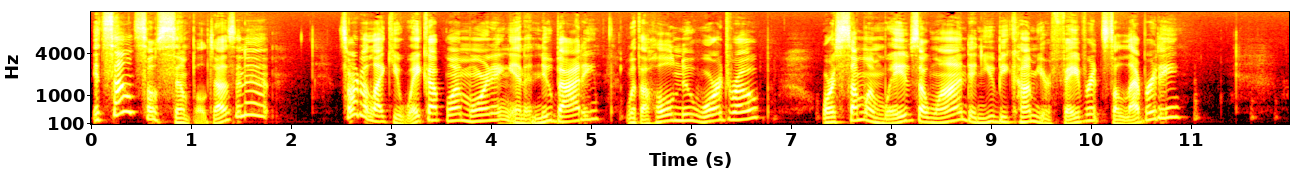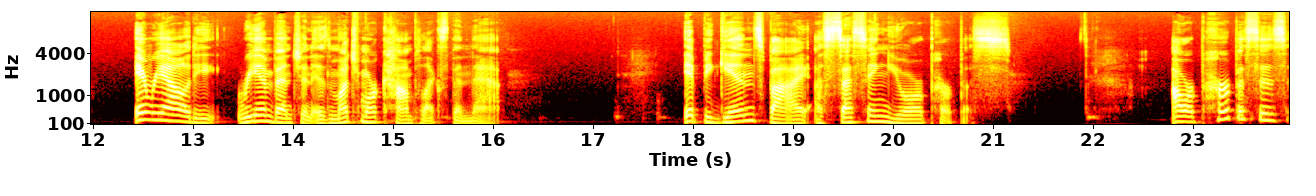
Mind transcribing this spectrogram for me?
It sounds so simple, doesn't it? Sort of like you wake up one morning in a new body with a whole new wardrobe or someone waves a wand and you become your favorite celebrity? In reality, reinvention is much more complex than that. It begins by assessing your purpose. Our purposes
